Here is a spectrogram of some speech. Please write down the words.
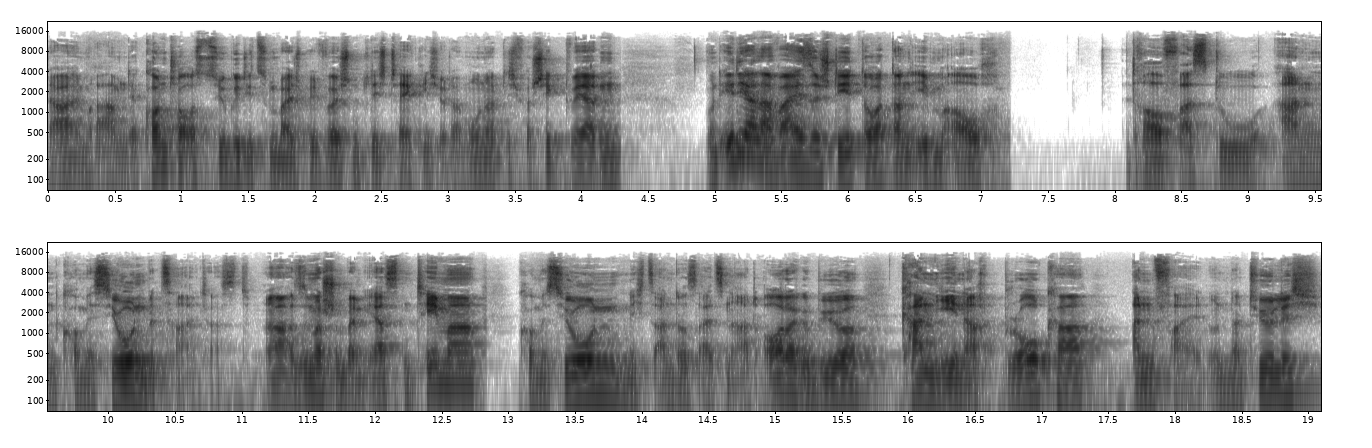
ja, im Rahmen der Kontoauszüge, die zum Beispiel wöchentlich, täglich oder monatlich verschickt werden. Und idealerweise steht dort dann eben auch drauf, was du an Kommission bezahlt hast. Ja, also sind wir schon beim ersten Thema. Kommission, nichts anderes als eine Art Ordergebühr, kann je nach Broker anfallen. Und natürlich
